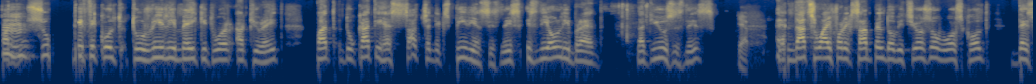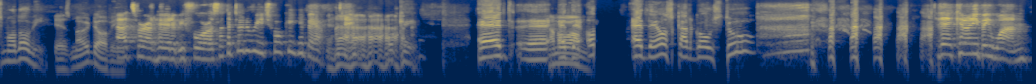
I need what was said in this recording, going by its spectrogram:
but Mhm. super difficult to really make it work accurate but ducati has such an experience in this is the only brand that uses this Yep. And that's why for example dovizioso was called desmodovi Desmodovi. That's where I'd heard it before. I was like, I don't know what you're talking about. Okay. okay and uh, Number and, the, and the oscar goes to there can only be one.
